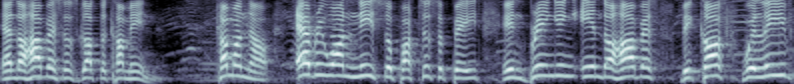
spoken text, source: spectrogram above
and the harvest has got to come in. Come on now. Everyone needs to participate in bringing in the harvest because we live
